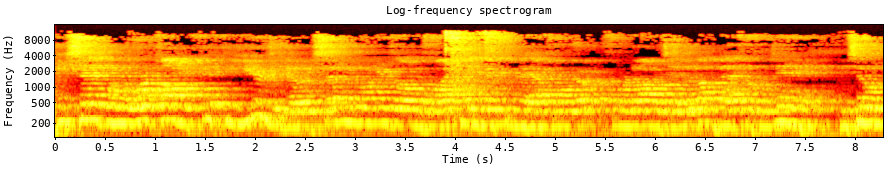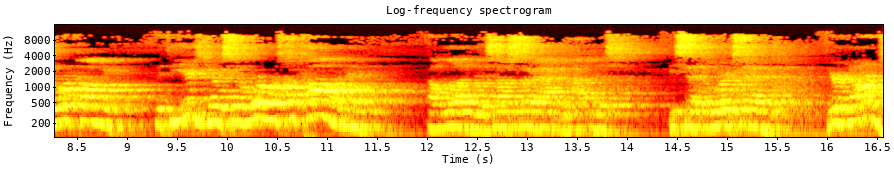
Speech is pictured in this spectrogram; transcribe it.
he said when the Lord called me 50 years ago, he's 71 years old, his wife named Victor, they have four, four daughters, they live up in Bedford, Virginia. He said when the Lord called me 50 years ago, he said, the Lord, what's my calling? And I love this. I was so happy about this. He said, the Lord said, You're an arms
